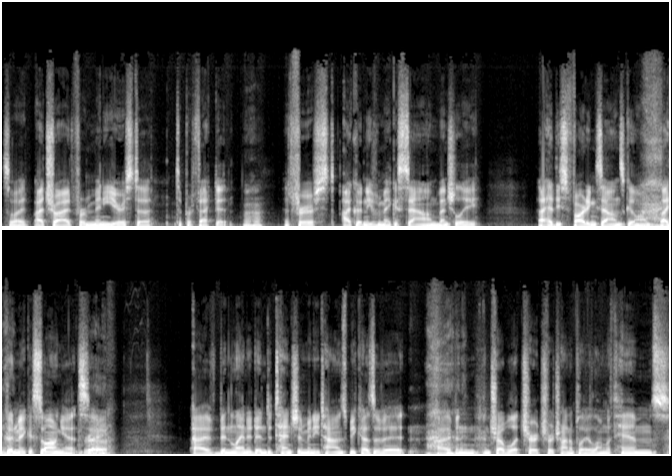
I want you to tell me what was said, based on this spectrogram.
so I, I tried for many years to to perfect it. Uh-huh. At first, I couldn't even make a sound. Eventually, I had these farting sounds going. I couldn't make a song yet, so. Right. I've been landed in detention many times because of it. I've been in trouble at church for trying to play along with hymns,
